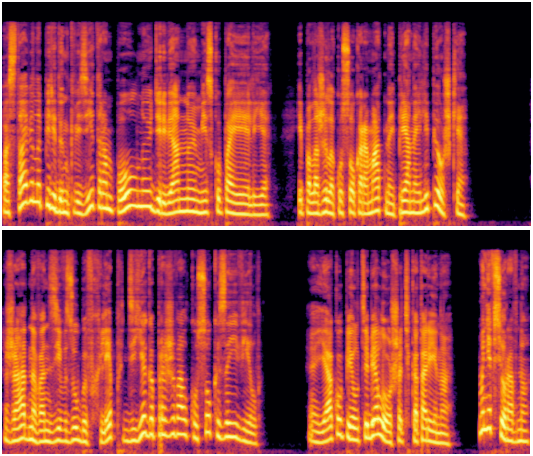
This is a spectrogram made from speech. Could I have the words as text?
поставила перед инквизитором полную деревянную миску паэлье и положила кусок ароматной пряной лепешки — Жадно вонзив зубы в хлеб, Диего прожевал кусок и заявил. «Я купил тебе лошадь, Катарина». «Мне все равно»,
